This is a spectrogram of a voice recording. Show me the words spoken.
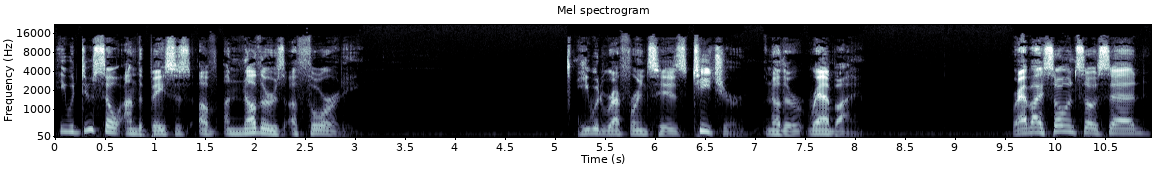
he would do so on the basis of another's authority. He would reference his teacher, another rabbi. Rabbi so and so said,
